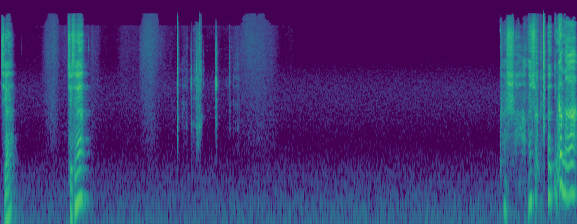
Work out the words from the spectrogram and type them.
姐，姐姐，干啥呢？这，呃你干嘛？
